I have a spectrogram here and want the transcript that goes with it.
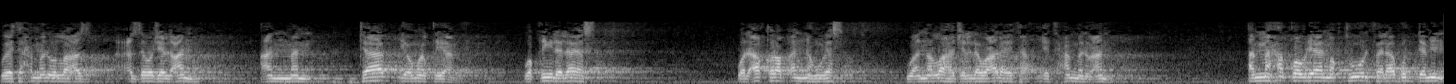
ويتحمل الله عز وجل عنه عن من تاب يوم القيامة وقيل لا يسقط والأقرب أنه يسقط وأن الله جل وعلا يتحمل عنه أما حق أولياء المقتول فلا بد من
